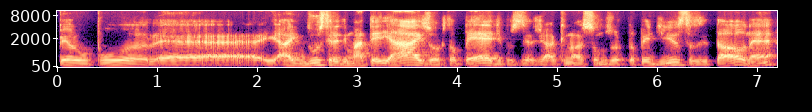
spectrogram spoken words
Pelo, por é, a indústria de materiais ortopédicos, já que nós somos ortopedistas e tal, né?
